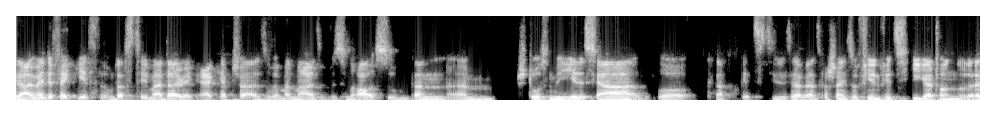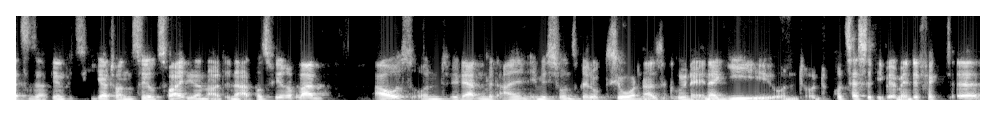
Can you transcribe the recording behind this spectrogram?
Genau, im Endeffekt geht es um das Thema Direct Air Capture. Also wenn man mal so ein bisschen rauszoomt, dann ähm, stoßen wir jedes Jahr so knapp, jetzt dieses Jahr werden es wahrscheinlich so 44 Gigatonnen oder letztes Jahr 44 Gigatonnen CO2, die dann halt in der Atmosphäre bleiben, aus. Und wir werden mit allen Emissionsreduktionen, also grüne Energie und, und Prozesse, die wir im Endeffekt, äh,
